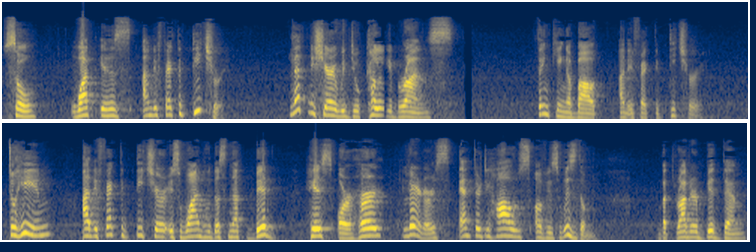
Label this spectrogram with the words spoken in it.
So, what is an effective teacher? Let me share with you Khalil Gibran's thinking about an effective teacher. To him, an effective teacher is one who does not bid his or her learners enter the house of his wisdom, but rather bid them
